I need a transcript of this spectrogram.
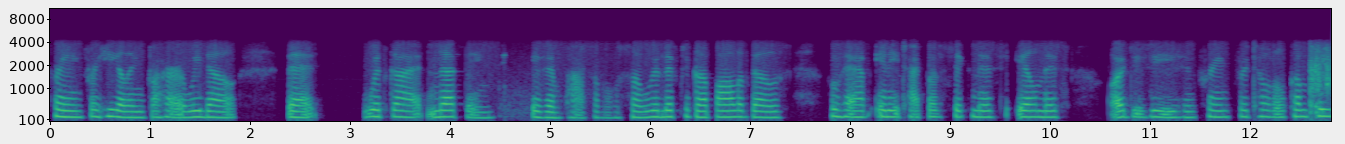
praying for healing for her. We know that with God nothing is impossible. So we're lifting up all of those who have any type of sickness, illness, or disease and praying for total complete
